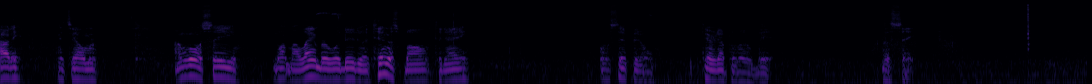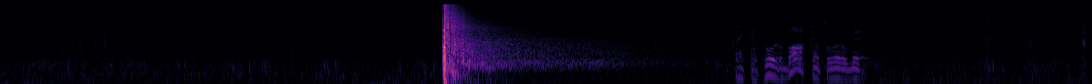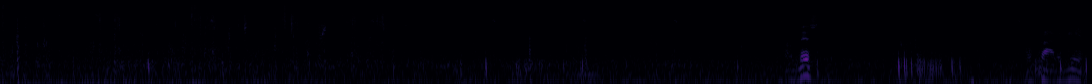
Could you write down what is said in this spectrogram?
Howdy, it's Elmer. I'm going to see what my Lanber will do to a tennis ball today. We'll see if it'll tear it up a little bit. Let's see. I think I tore the block up a little bit. Missed it. I'll try it again.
